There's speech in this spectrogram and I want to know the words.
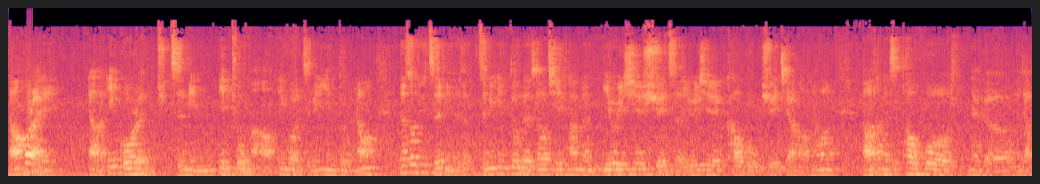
然后后来呃英国人去殖民印度嘛哈，英国人殖民印度，然后那时候去殖民的时候，殖民印度的时候，其实他们也有一些学者，有一些考古学家哈，然后然后他们是透过那个我们讲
